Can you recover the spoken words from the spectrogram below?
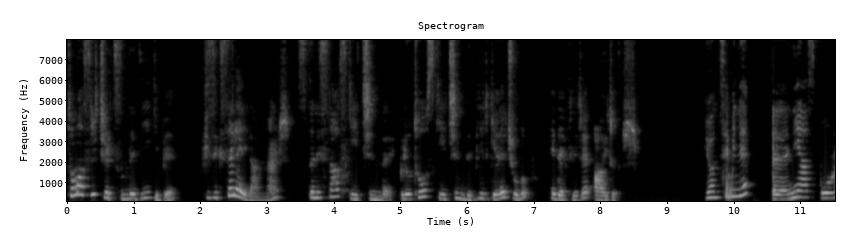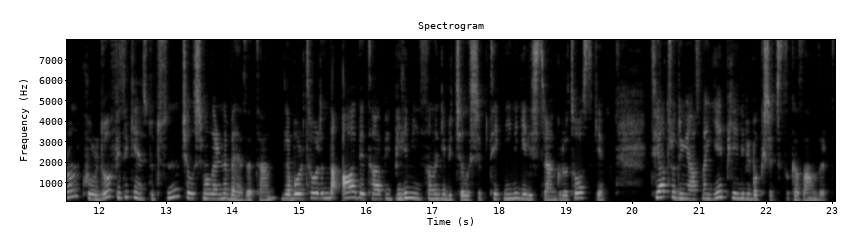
Thomas Richardson dediği gibi fiziksel eylemler Stanislavski için de Grotowski için de bir gereç olup hedefleri ayrıdır. Yöntemini e, Niels Bohr'un kurduğu fizik enstitüsünün çalışmalarına benzeten, laboratuvarında adeta bir bilim insanı gibi çalışıp tekniğini geliştiren Grotowski, tiyatro dünyasına yepyeni bir bakış açısı kazandırdı.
